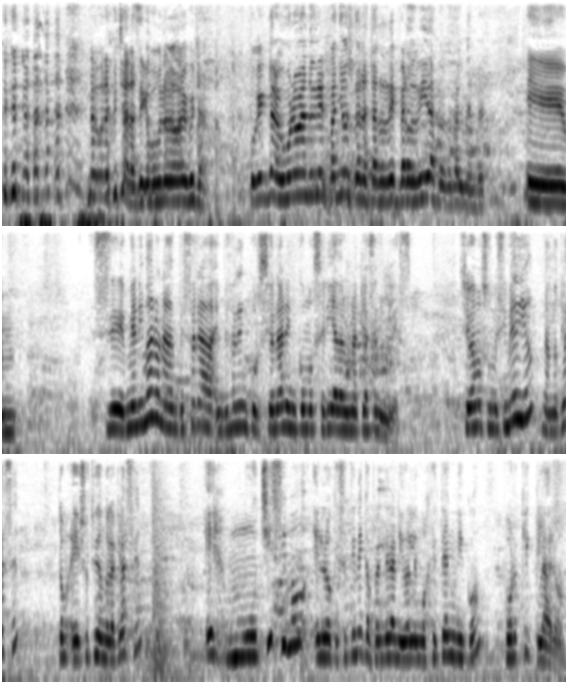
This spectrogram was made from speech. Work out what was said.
no lo van a escuchar, así que porque no lo van a escuchar. Porque claro, como no van a entender español, van a estar re perdidas, pero totalmente. Se- me animaron a empezar a empezar a incursionar en cómo sería dar una clase en inglés. Llevamos un mes y medio dando clase. Eh, yo estoy dando la clase. Es muchísimo en lo que se tiene que aprender a nivel lenguaje técnico, porque claro,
